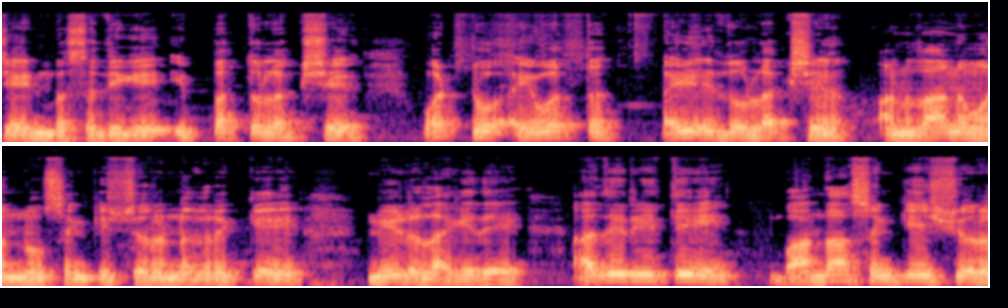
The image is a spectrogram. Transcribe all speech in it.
ಜೈನ್ ಬಸದಿಗೆ ಇಪ್ಪತ್ತು ಲಕ್ಷ, ಒಟ್ಟು ಐವತ್ತ ಐದು ಲಕ್ಷ ಅನುದಾನವನ್ನು ಸಂಕೇಶ್ವರ ನಗರಕ್ಕೆ ನೀಡಲಾಗಿದೆ. ಅದೇ ರೀತಿ ಬಾಂದಾ ಸಂಕೇಶ್ವರ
